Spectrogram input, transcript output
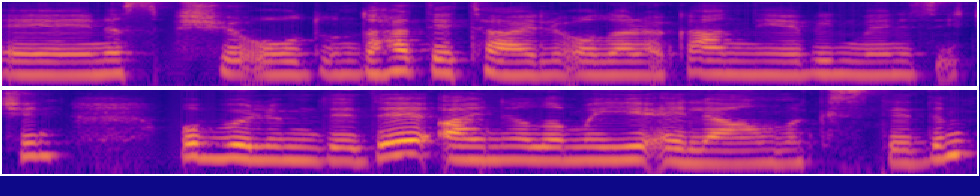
E, nasıl bir şey olduğunu daha detaylı olarak anlayabilmeniz için bu bölümde de aynalamayı ele almak istedim.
